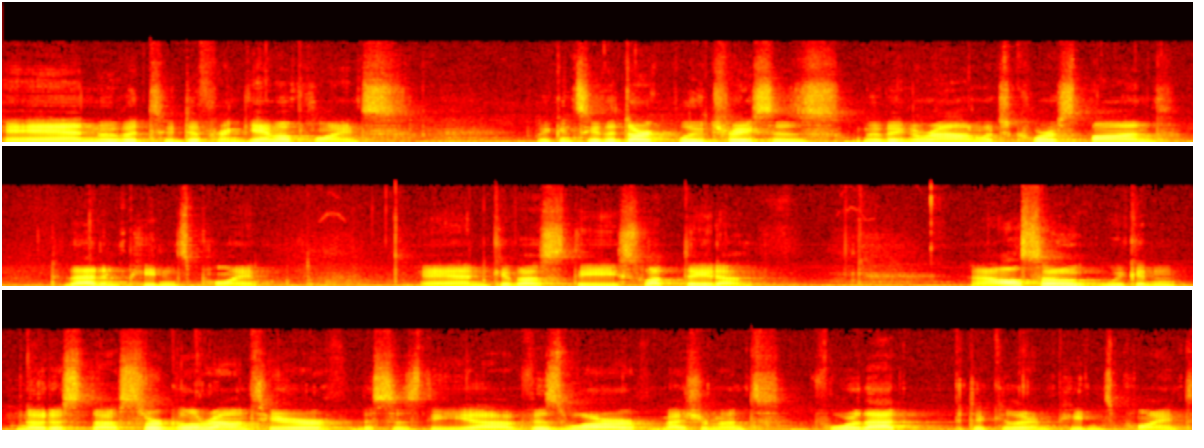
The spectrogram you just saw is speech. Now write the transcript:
and move it to different gamma points, we can see the dark blue traces moving around, which correspond to that impedance point and give us the swept data. Uh, also, we can notice the circle around here. This is the uh, VSWR measurement for that particular impedance point.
